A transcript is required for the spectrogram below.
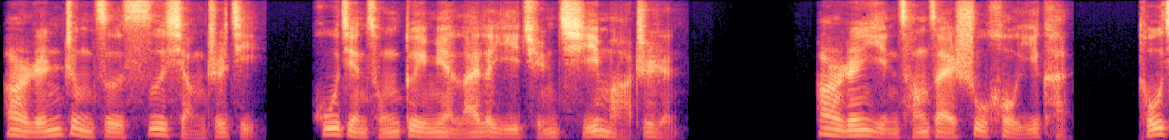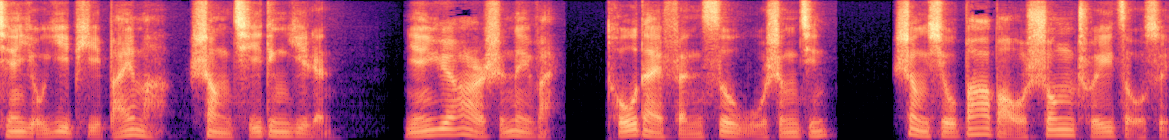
二人正自思想之际，忽见从对面来了一群骑马之人。二人隐藏在树后一看，头前有一匹白马，上骑定一人，年约二十内外，头戴粉色五升巾，上绣八宝双垂走穗，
